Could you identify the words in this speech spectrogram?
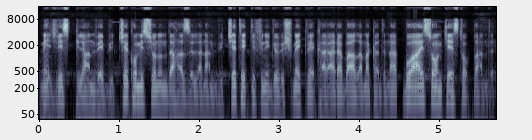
Meclis, Plan ve Bütçe Komisyonu'nda hazırlanan bütçe teklifini görüşmek ve karara bağlamak adına bu ay son kez toplandı.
